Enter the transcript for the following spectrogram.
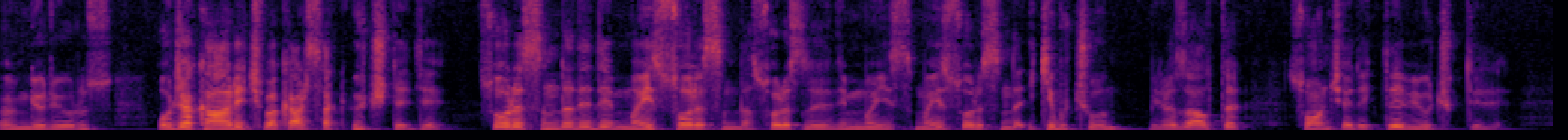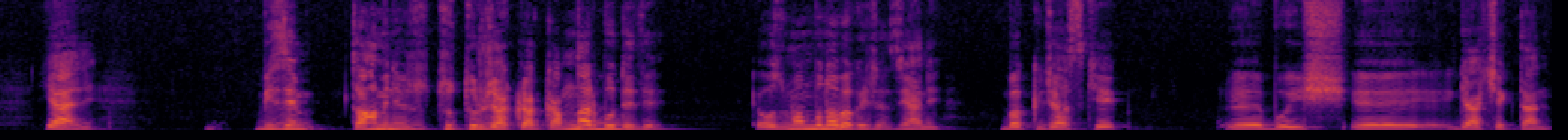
öngörüyoruz. Ocak hariç bakarsak 3 dedi. Sonrasında dedi Mayıs sonrasında, sonrasında dediğim Mayıs, Mayıs sonrasında 2,5'un biraz altı, son çeyrekte de 1,5 dedi. Yani bizim tahminimizi tutturacak rakamlar bu dedi. E o zaman buna bakacağız. Yani bakacağız ki e, bu iş e, gerçekten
